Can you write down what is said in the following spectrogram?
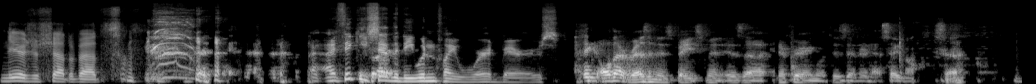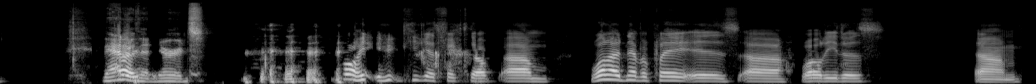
Neo just shot the bed. I I think he said that he wouldn't play word bearers. I think all that resonance basement is uh, interfering with his internet signal. So, That are the nerds. well, he, he he gets fixed up. Um, one I'd never play is uh World Eaters, um,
